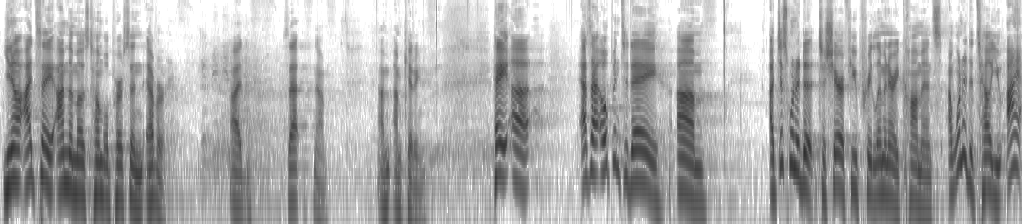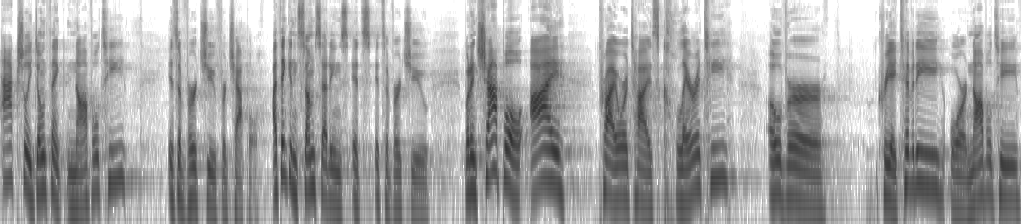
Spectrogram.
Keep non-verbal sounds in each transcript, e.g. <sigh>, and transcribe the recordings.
You know, I'd say I'm the most humble person ever. I'd, is that? No, I'm, I'm kidding. Hey, uh, as I open today, um, I just wanted to, to share a few preliminary comments. I wanted to tell you, I actually don't think novelty is a virtue for chapel. I think in some settings it's, it's a virtue. But in chapel, I prioritize clarity over creativity or novelty.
